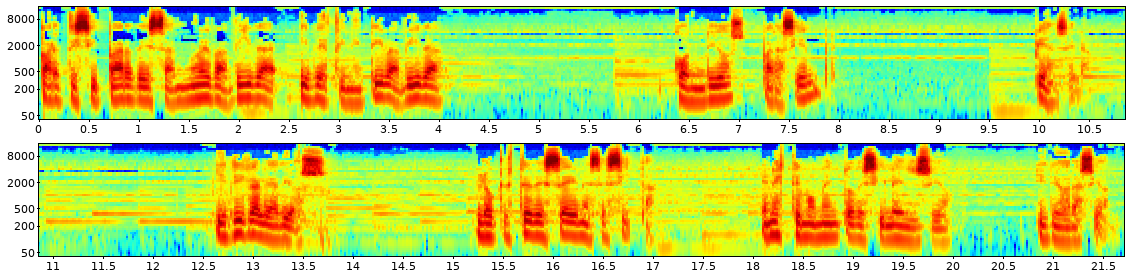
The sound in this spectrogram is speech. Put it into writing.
participar de esa nueva vida y definitiva vida con Dios para siempre? Piénselo. Y dígale a Dios lo que usted desee y necesita en este momento de silencio y de oración.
